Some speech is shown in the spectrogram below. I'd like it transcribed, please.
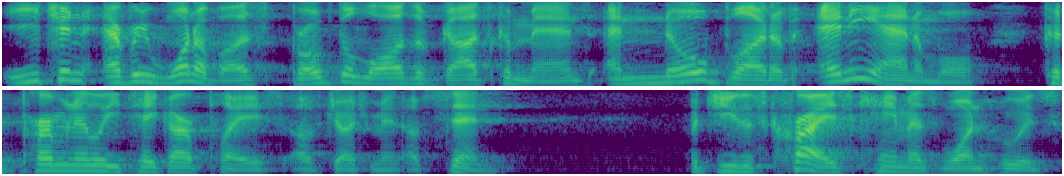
Each and every one of us broke the laws of God's commands, and no blood of any animal could permanently take our place of judgment of sin. But Jesus Christ came as one who is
